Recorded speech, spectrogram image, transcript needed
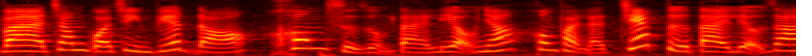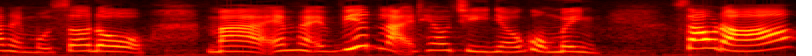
và trong quá trình viết đó không sử dụng tài liệu nhá Không phải là chép từ tài liệu ra thành một sơ đồ Mà em hãy viết lại theo trí nhớ của mình. Sau đó,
